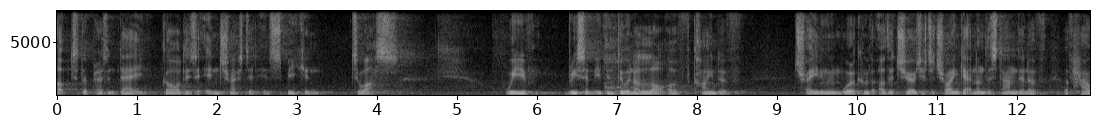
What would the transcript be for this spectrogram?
Up to the present day, God is interested in speaking to us. We've recently been doing a lot of kind of training and working with other churches to try and get an understanding of, of how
